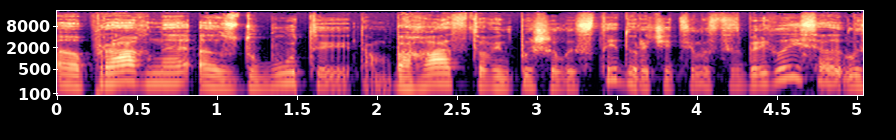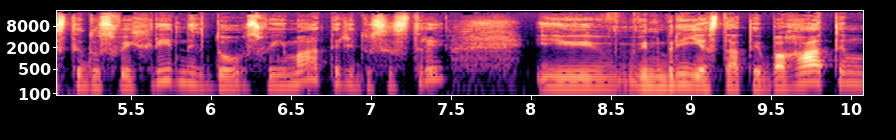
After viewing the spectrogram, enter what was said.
е, прагне е, здобути там багатство. Він пише листи. До речі, ці листи зберіглися, листи до своїх рідних, до своєї матері, до сестри. І він мріє стати багатим багатим,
